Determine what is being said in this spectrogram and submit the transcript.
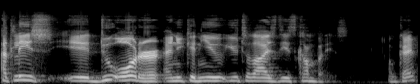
at least uh, do order and you can u- utilize these companies. Okay.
